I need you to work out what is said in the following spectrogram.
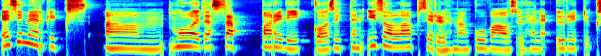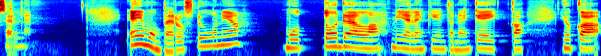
Esimerkiksi ähm, mulla oli tässä pari viikkoa sitten iso lapsiryhmän kuvaus yhdelle yritykselle. Ei mun perusduunia, mutta todella mielenkiintoinen keikka, joka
